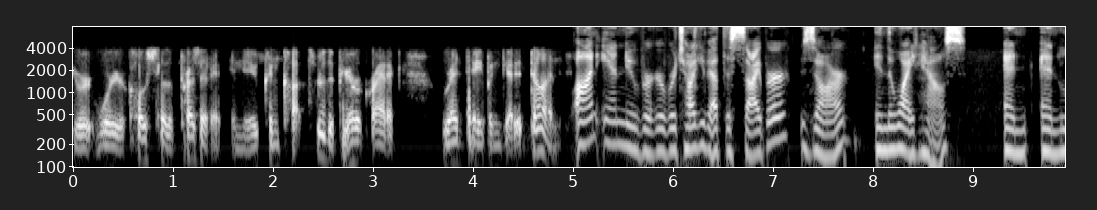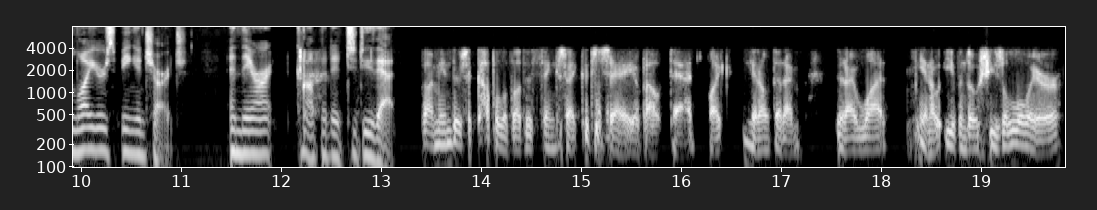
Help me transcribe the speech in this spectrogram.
your where you're close to the president and you can cut through the bureaucratic red tape and get it done. On Ann Neuberger, we're talking about the cyber czar in the White House and and lawyers being in charge, and they aren't competent to do that. I mean, there's a couple of other things I could say about that, like you know that I'm that I want you know even though she's a lawyer,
